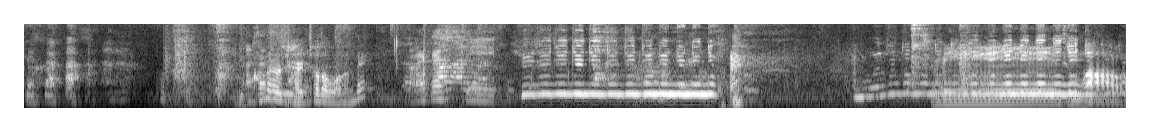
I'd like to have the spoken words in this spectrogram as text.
카메라 잘 쳐다보는데? 아가씨. 주미 주마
